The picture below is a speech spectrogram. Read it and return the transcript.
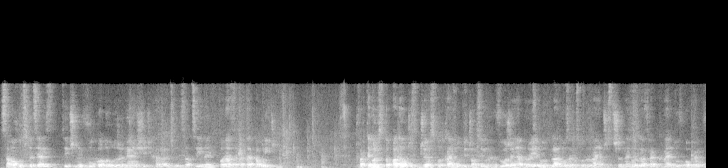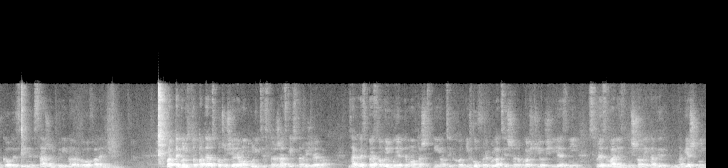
samochód specjalistyczny WUKO do udrożnienia sieci kanalizacyjnej oraz zakatarka uliczna. 4 listopada uczestniczyłem w spotkaniu dotyczącym wyłożenia projektu planu zagospodarowania przestrzennego dla fragmentów obrębów geodezyjnych Sarzyn, Bylina, Rogowo, Faleński. 4 listopada rozpoczął się remont ulicy Strażackiej w Staroźrewach. Zakres prac obejmuje demontaż istniejących chodników, regulację szerokości osi jezdni, sfrezowanie zniszczonej nawie- nawierzchni,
